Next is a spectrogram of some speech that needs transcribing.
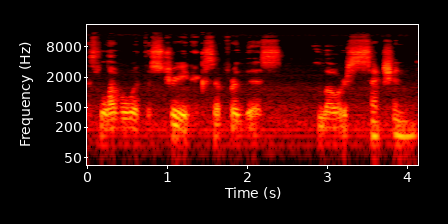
is level with the street except for this lower section.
